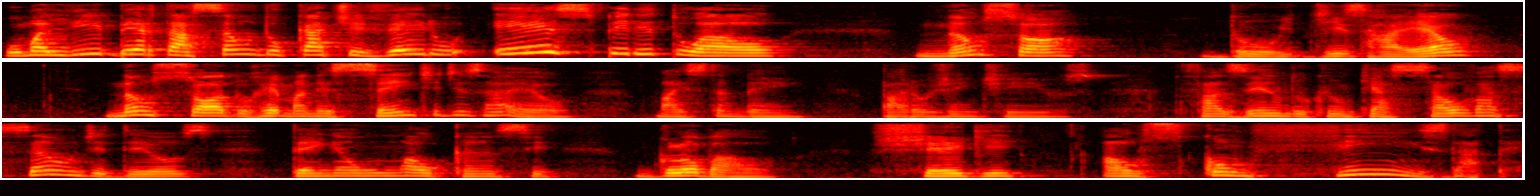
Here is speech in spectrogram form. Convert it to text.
uma libertação do cativeiro espiritual, não só do, de Israel, não só do remanescente de Israel, mas também para os gentios, fazendo com que a salvação de Deus tenha um alcance global, chegue aos confins da terra.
